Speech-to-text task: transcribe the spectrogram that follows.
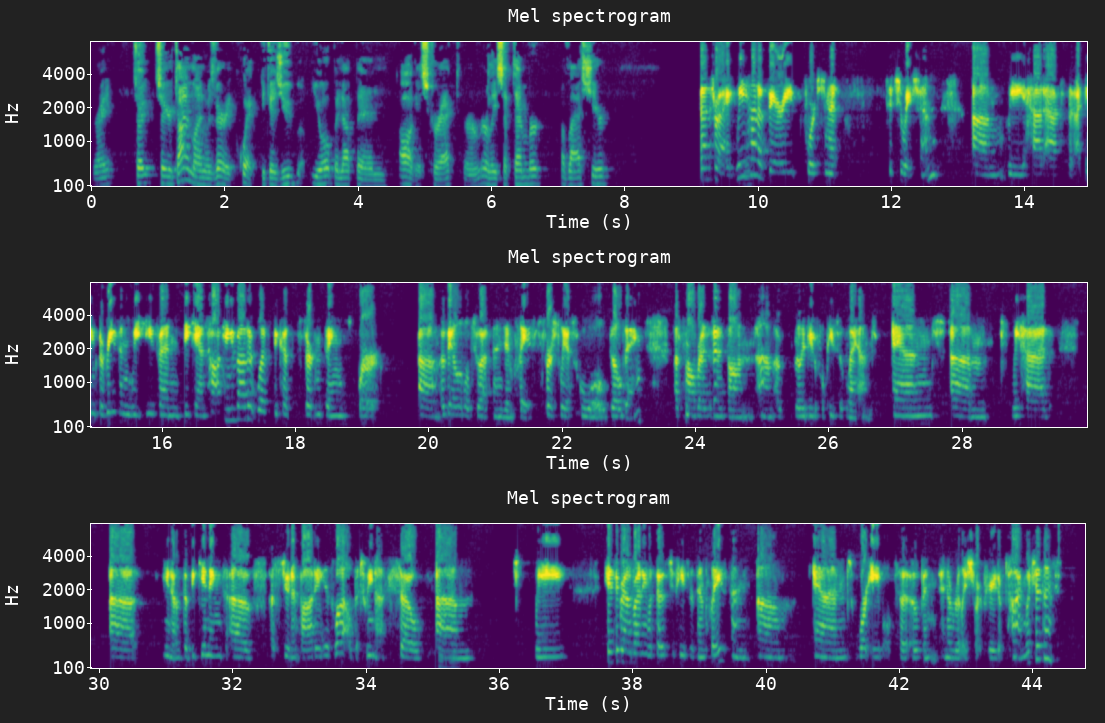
Right. So, so your timeline was very quick because you you opened up in August, correct, or early September of last year. That's right. We had a very fortunate situation. Um, we had access. I think the reason we even began talking about it was because certain things were um, available to us and in place. Firstly, a school building, a small residence on um, a really beautiful piece of land, and um, we had uh, you know, the beginnings of a student body as well between us. So um, we hit the ground running with those two pieces in place, and um, and were able to open in a really short period of time, which isn't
